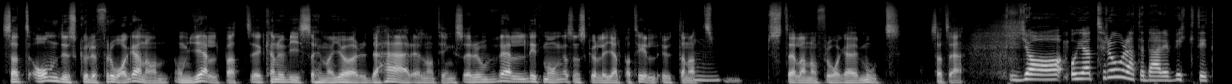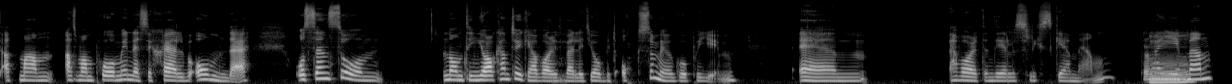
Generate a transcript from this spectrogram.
Så att om du skulle fråga någon om hjälp, att eh, kan du visa hur man gör det här eller någonting, så är det väldigt många som skulle hjälpa till utan att Mm. ställa någon fråga emot, så att säga. Ja, och jag tror att det där är viktigt att man, att man påminner sig själv om det. Och sen så, mm, någonting jag kan tycka har varit väldigt jobbigt också med att gå på gym. Um, har varit en del sliskiga män på de här Mm. gymmen.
